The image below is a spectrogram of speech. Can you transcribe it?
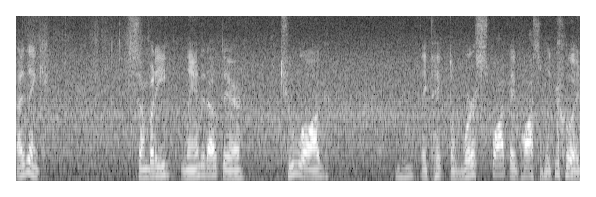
I think somebody landed out there, two log. Mm-hmm. They picked the worst spot they possibly could.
